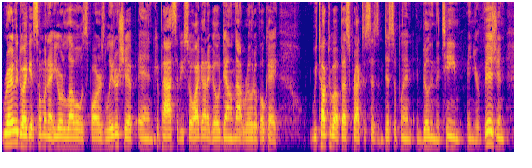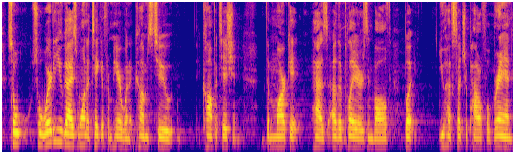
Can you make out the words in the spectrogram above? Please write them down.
rarely do I get someone at your level as far as leadership and capacity. So I got to go down that road of okay. We talked about best practices and discipline and building the team and your vision. So so where do you guys want to take it from here when it comes to competition? The market has other players involved, but you have such a powerful brand.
